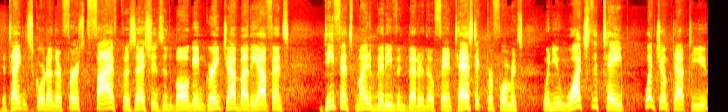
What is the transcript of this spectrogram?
The Titans scored on their first five possessions of the ball game. Great job by the offense. Defense might have been even better, though. Fantastic performance. When you watch the tape, what jumped out to you?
